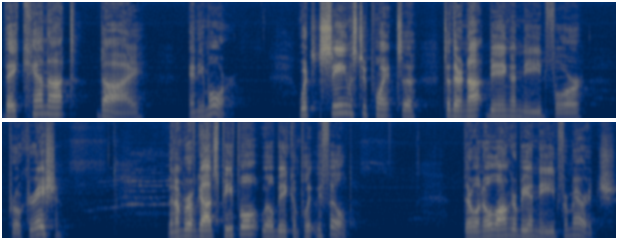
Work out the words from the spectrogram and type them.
they cannot die anymore, which seems to point to, to there not being a need for procreation. The number of God's people will be completely filled. there will no longer be a need for marriage.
